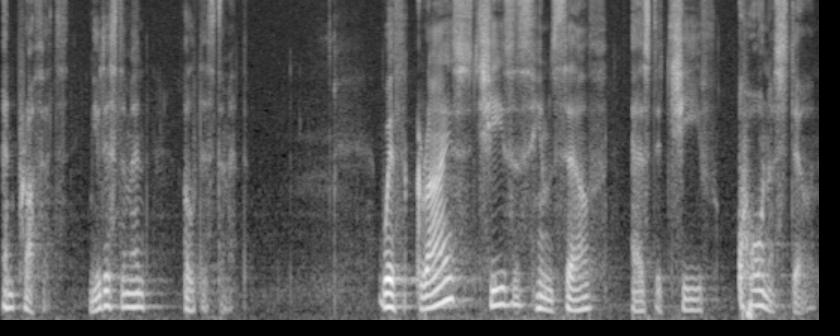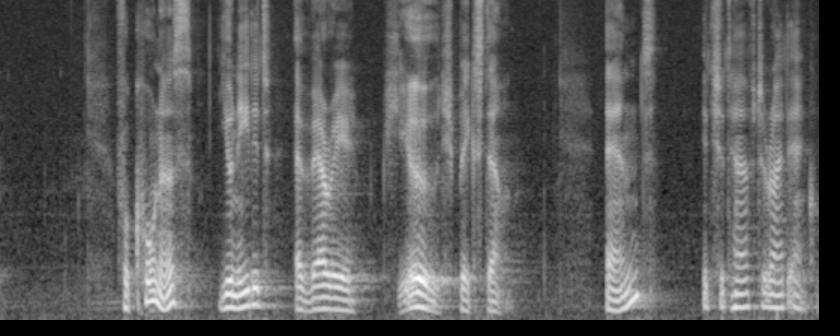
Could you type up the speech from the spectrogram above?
and prophets, New Testament, Old Testament. With Christ Jesus Himself as the chief cornerstone. For corners, you needed a very huge big stone. And it should have the right angle.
